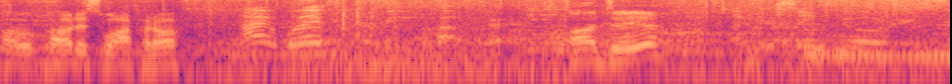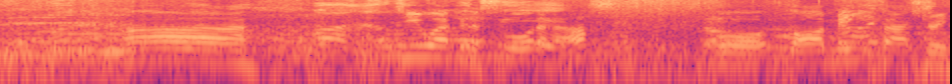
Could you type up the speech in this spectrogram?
I'll, I'll just wipe it off. I work in a meat factory. Oh, do you? I'm just in Fury. Ah, Do you work in a slaughterhouse or, or a meat factory?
